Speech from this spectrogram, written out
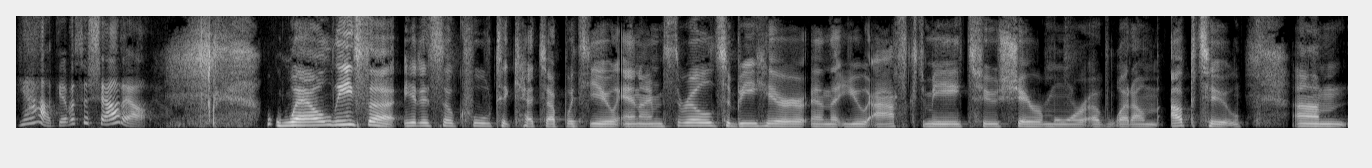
yeah, give us a shout out. Well, Lisa, it is so cool to catch up with you, and I'm thrilled to be here and that you asked me to share more of what I'm up to. Um,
